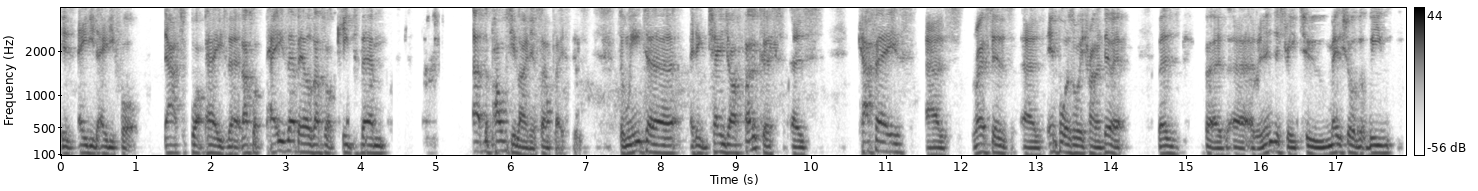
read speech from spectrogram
is 80 to 84. That's what pays their, that's what pays their bills. That's what keeps them at the poverty line in some places. So we need to, I think, change our focus as cafes, as roasters, as importers, are we trying to do it. But as as, uh, as an industry to make sure that we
